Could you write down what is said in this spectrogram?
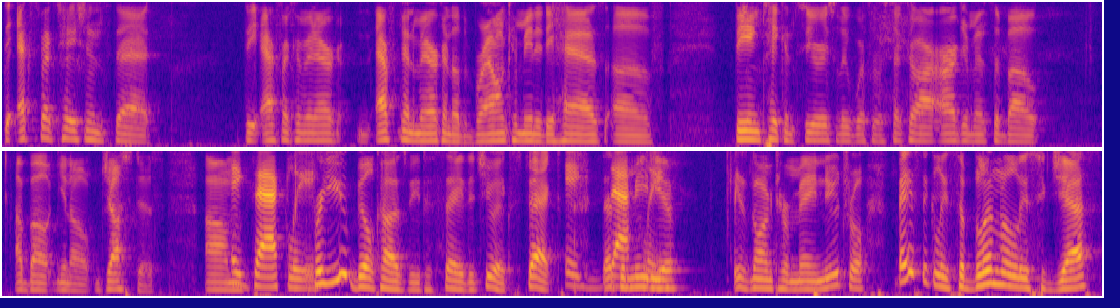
the expectations that the African American African American or the brown community has of being taken seriously with respect to our arguments about about you know justice. Um, exactly. for you, Bill Cosby, to say that you expect that the media is going to remain neutral, basically subliminally suggests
